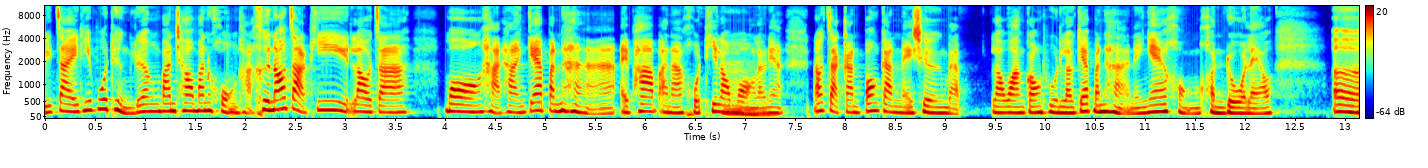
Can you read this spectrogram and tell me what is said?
วิจัยที่พูดถึงเรื่องบ้านเช่ามั่นคงค่ะ คือนอกจากที่เราจะมองหาทางแก้ปัญหาไอ้ภาพอนาคตที่เรามองแล้วเนี่ย นอกจากการป้องกันในเชิงแบบเราวางกองทุนแล้วแก้ปัญหาในแง่ของคอนโดแล้วเอ่อ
